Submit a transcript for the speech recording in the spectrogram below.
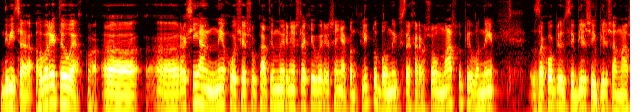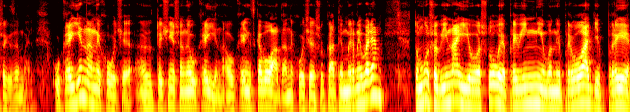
Дивіться, говорити легко. Е, е, Росія не хоче шукати мирні шляхи вирішення конфлікту, бо в них все хорошо в наступі, вони захоплюють все більше і більше наших земель. Україна не хоче, е, точніше, не Україна, а українська влада не хоче шукати мирний варіант, тому що війна її влаштовує при війні вони при владі, при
